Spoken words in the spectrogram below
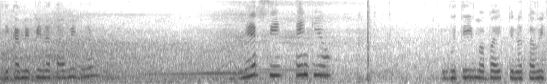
Hindi kami pinatawid na. Merci, thank you. Buti mabait, pinatawid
